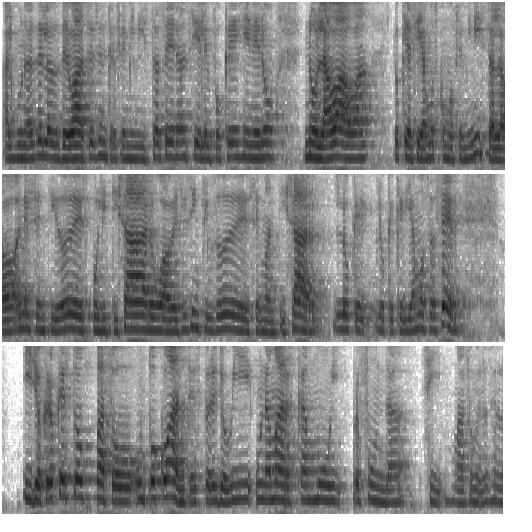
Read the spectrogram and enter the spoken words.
Algunas de los debates entre feministas eran si el enfoque de género no lavaba lo que hacíamos como feministas, la en el sentido de despolitizar o a veces incluso de semantizar lo que, lo que queríamos hacer. Y yo creo que esto pasó un poco antes, pero yo vi una marca muy profunda, sí, más o menos en,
